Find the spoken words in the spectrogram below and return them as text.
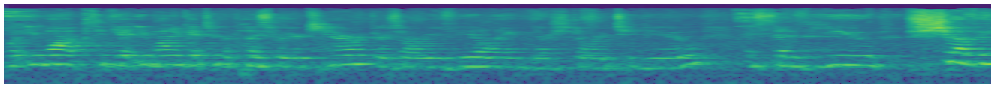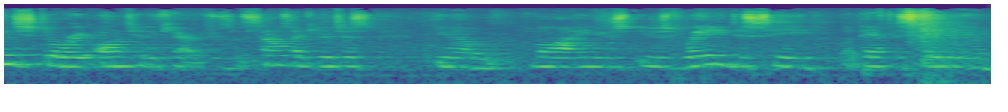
what you want to get, you want to get to the place where your characters are revealing their story to you instead of you shoving story onto the characters. It sounds like you're just, you know, Melania, you're just, you're just waiting to see what they have to say to you.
